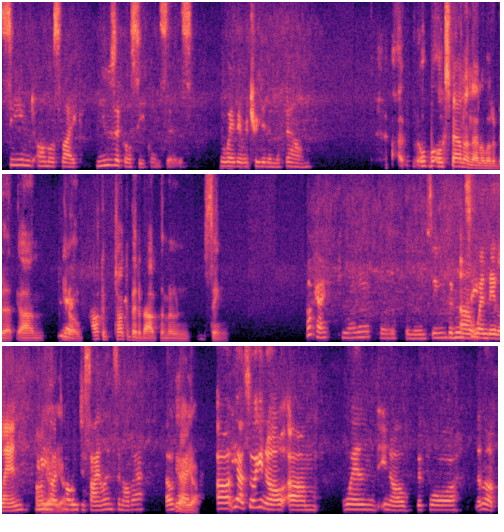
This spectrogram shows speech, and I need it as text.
seemed almost like musical sequences, the way they were treated in the film. Uh, we'll, we'll, expound on that a little bit. Um, you know, talk talk a bit about the moon scene. Okay. Do you want to the moon scene? The moon uh, scene when they land. You mean yeah, like yeah. calling to silence and all that? Okay. Yeah, yeah. Uh, yeah. So you know, um, when you know before no,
